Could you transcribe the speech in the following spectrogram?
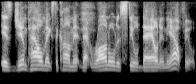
is Jim Powell makes the comment that Ronald is still down in the outfield.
